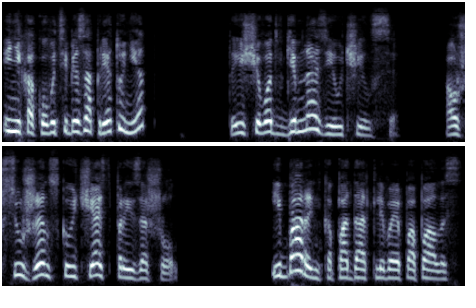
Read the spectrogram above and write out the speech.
и никакого тебе запрету нет. Ты еще вот в гимназии учился, а уж всю женскую часть произошел. И барынька податливая попалась,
